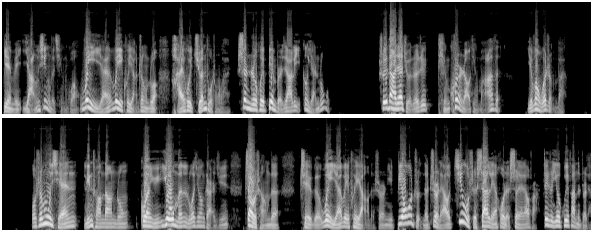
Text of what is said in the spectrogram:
变为阳性的情况，胃炎、胃溃疡症状还会卷土重来，甚至会变本加厉，更严重。所以大家觉得这挺困扰、挺麻烦，也问我怎么办。我说，目前临床当中关于幽门螺旋杆菌造成的这个胃炎、胃溃疡的事儿，你标准的治疗就是三联或者四联疗法，这是一个规范的治疗。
